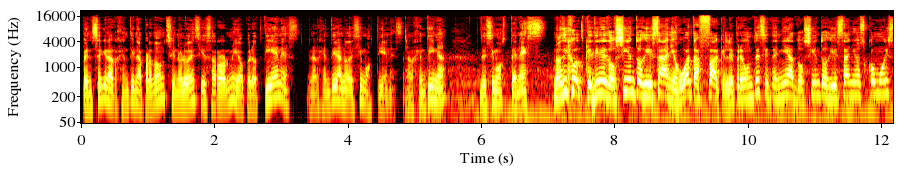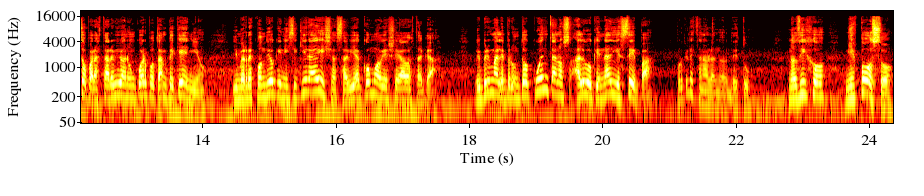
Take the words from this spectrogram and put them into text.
pensé que en Argentina, perdón si no lo es y es error mío, pero tienes, en Argentina no decimos tienes, en Argentina decimos tenés. Nos dijo que tiene 210 años, what the fuck. Le pregunté si tenía 210 años, cómo hizo para estar viva en un cuerpo tan pequeño, y me respondió que ni siquiera ella sabía cómo había llegado hasta acá. Mi prima le preguntó, cuéntanos algo que nadie sepa. ¿Por qué le están hablando de tú? Nos dijo, mi esposo,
